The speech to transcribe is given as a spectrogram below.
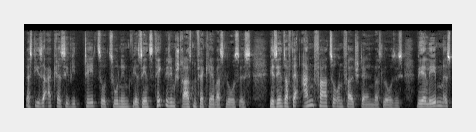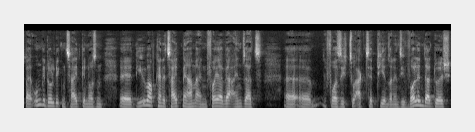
dass diese Aggressivität so zunimmt? Wir sehen es täglich im Straßenverkehr, was los ist. Wir sehen es auf der Anfahrt zu Unfallstellen, was los ist. Wir erleben es bei ungeduldigen Zeitgenossen, äh, die überhaupt keine Zeit mehr haben, einen Feuerwehreinsatz äh, äh, vor sich zu akzeptieren, sondern sie wollen dadurch,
